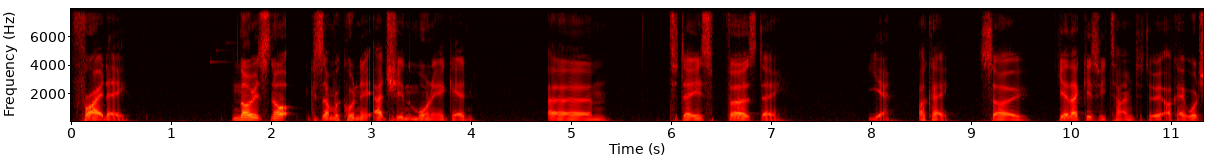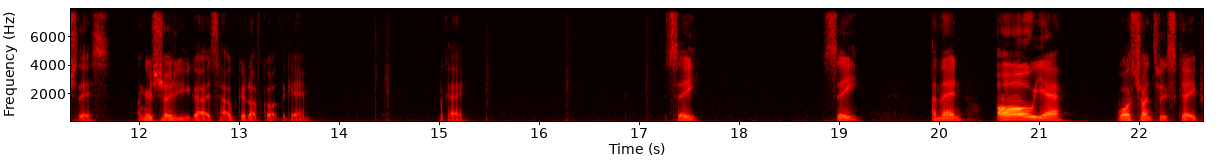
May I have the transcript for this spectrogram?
Friday. No, it's not because I'm recording it actually in the morning again. Um, today's Thursday. Yeah. Okay. So yeah, that gives me time to do it. Okay, watch this. I'm gonna show you guys how good I've got the game. Okay. See? See? And then, oh yeah, was trying to escape.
